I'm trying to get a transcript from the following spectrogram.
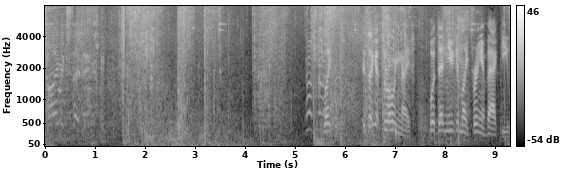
Time extended. Like, it's like a throwing knife, but then you can like bring it back to you.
